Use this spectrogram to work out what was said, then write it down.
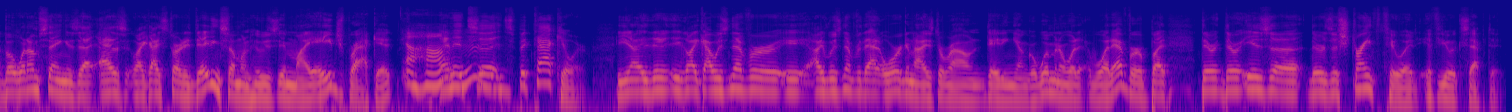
But what I'm saying is that as like I started dating someone who's in my age bracket, Uh-huh. and it's uh, it's spectacular. You know, they- like I was never I was never that organized around dating younger women or what, whatever. But there there is a there's a strength to it if you accept it.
